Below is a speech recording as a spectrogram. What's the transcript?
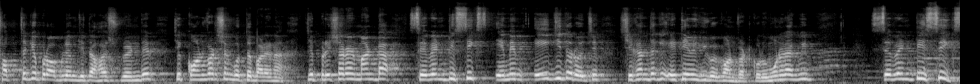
সব থেকে প্রবলেম যেটা হয় স্টুডেন্টদের যে কনভার্সন করতে পারে না, যে প্রেশারের মানটা সেভেন্টি সিক্স এম এম এইচজিতে রয়েছে, সেখান থেকে এটিএমে কী করে কনভার্ট করব? মনে রাখবি? সেভেন্টি সিক্স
